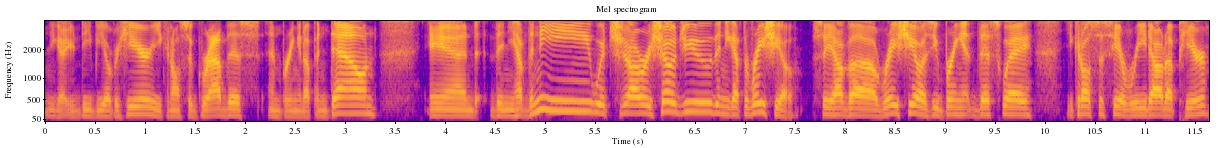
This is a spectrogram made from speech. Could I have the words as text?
You got your dB over here. You can also grab this and bring it up and down. And then you have the knee, which I already showed you. Then you got the ratio. So you have a ratio as you bring it this way. You could also see a readout up here,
